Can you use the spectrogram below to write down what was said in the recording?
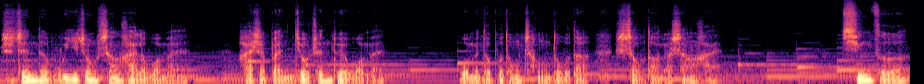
是真的无意中伤害了我们，还是本就针对我们，我们都不同程度的受到了伤害。轻则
